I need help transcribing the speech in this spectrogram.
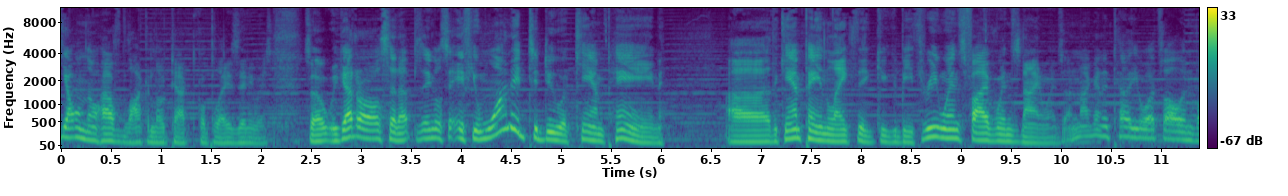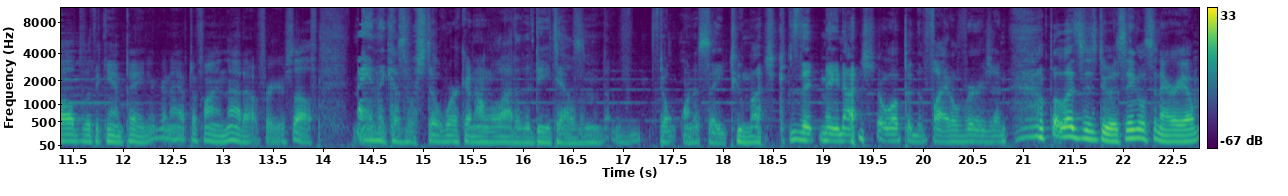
Y'all know how lock and load tactical plays anyways. So we got it all set up. Single. If you wanted to do a campaign, uh, the campaign length it could be three wins, five wins, nine wins. I'm not going to tell you what's all involved with the campaign. You're going to have to find that out for yourself. Mainly because we're still working on a lot of the details and don't want to say too much because it may not show up in the final version. But let's just do a single scenario.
